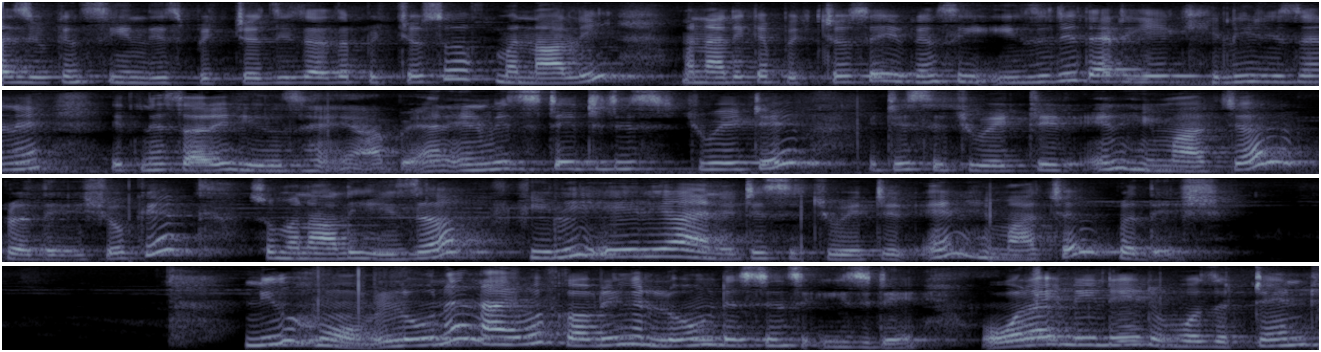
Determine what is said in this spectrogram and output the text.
as you can see in these pictures these are the pictures of manali manali ka pictures hai you can see easily that ye ek hilly region hai itne sare hills hain yahan pe and in which state it is situated it is situated in himachal pradesh okay so manali is a hilly area and it is situated in himachal pradesh New home. Lona and I were covering a long distance each day. All I needed was a tent,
